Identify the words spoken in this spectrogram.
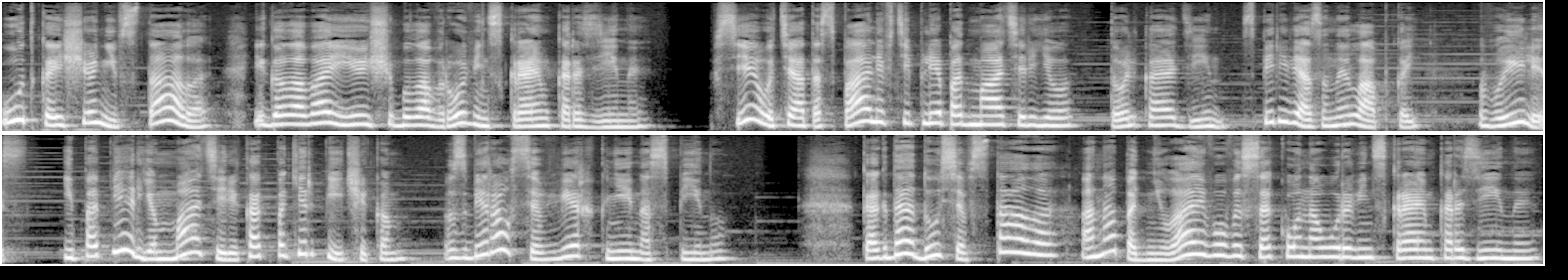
Утка еще не встала, и голова ее еще была вровень с краем корзины. Все утята спали в тепле под матерью, только один, с перевязанной лапкой, вылез и по перьям матери, как по кирпичикам, взбирался вверх к ней на спину. Когда Дуся встала, она подняла его высоко на уровень с краем корзины.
